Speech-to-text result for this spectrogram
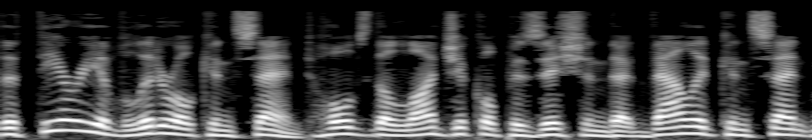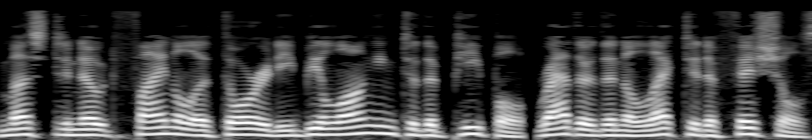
The theory of literal consent holds the logical position that valid consent must denote final authority belonging to the people, rather than elected officials,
